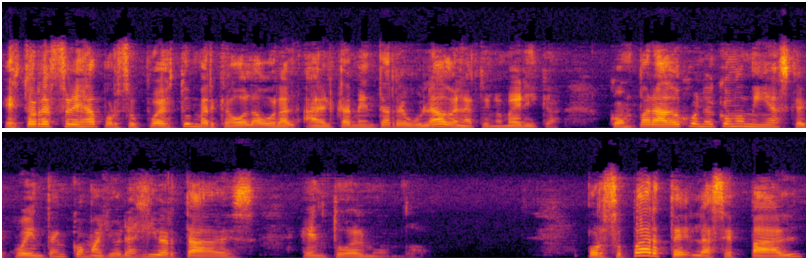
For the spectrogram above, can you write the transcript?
Esto refleja, por supuesto, un mercado laboral altamente regulado en Latinoamérica, comparado con economías que cuentan con mayores libertades en todo el mundo. Por su parte, la CEPAL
